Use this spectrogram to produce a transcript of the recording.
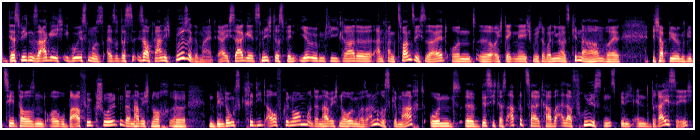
deswegen sage ich Egoismus. Also das ist auch gar nicht böse gemeint. Ja, ich sage jetzt nicht, dass wenn ihr irgendwie gerade Anfang 20 seid und äh, euch denkt, nee, ich möchte aber niemals Kinder haben, weil ich habe hier irgendwie 10.000 Euro BAföG-Schulden, dann habe ich noch äh, einen Bildungskredit aufgenommen und dann habe ich noch irgendwas anderes gemacht und äh, bis ich das abbezahlt habe, allerfrühestens bin ich Ende 30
